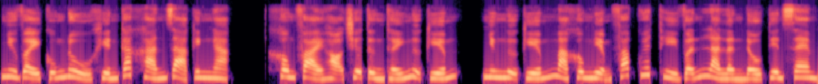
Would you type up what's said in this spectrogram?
Như vậy cũng đủ khiến các khán giả kinh ngạc. Không phải họ chưa từng thấy ngự kiếm, nhưng ngự kiếm mà không niệm pháp quyết thì vẫn là lần đầu tiên xem.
